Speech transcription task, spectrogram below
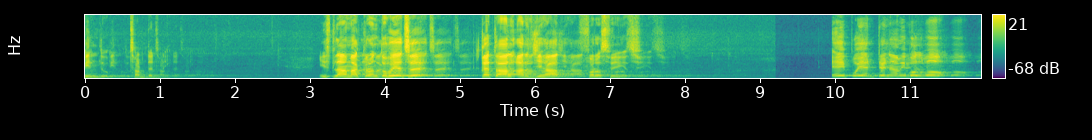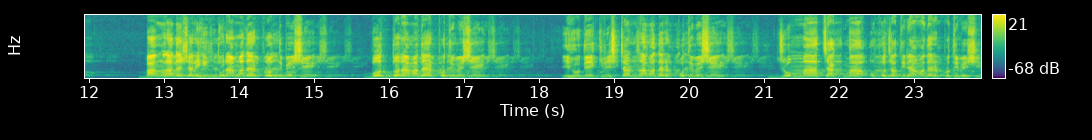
বিন্দু ছাড় দেন নাই ইসলাম আক্রান্ত হয়েছে, কেতাল আর জিহাদ ফরজ হয়ে গেছে। এই পয়েন্ট টেনে আমি বলব, বাংলাদেশের হিন্দুরা আমাদের প্রতিবেশী, বৌদ্ধরা আমাদের প্রতিবেশী, ইহুদি, খ্রিস্টানরা আমাদের প্রতিবেশী, জম্মা, চাকমা উপজাতিরা আমাদের প্রতিবেশী।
